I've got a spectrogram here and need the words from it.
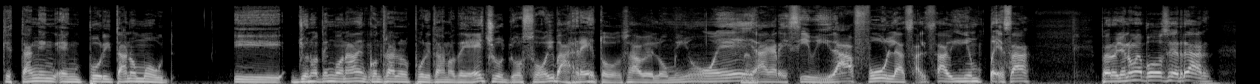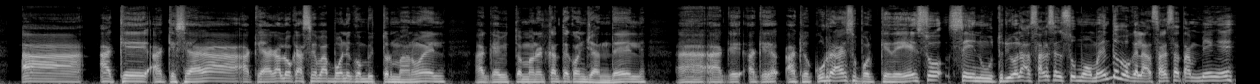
que están en, en puritano mode. Y yo no tengo nada en contra de los puritanos. De hecho, yo soy barreto, ¿sabes? Lo mío es agresividad full, la salsa bien pesada. Pero yo no me puedo cerrar a, a que, a que se haga, a que haga lo que hace Bad Bunny con Víctor Manuel, a que Víctor Manuel cante con Yandel, a, a que, a, que, a que ocurra eso, porque de eso se nutrió la salsa en su momento, porque la salsa también es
